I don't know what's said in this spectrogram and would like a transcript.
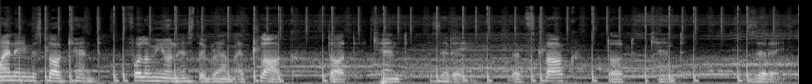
My name is Clark Kent. Follow me on Instagram at clark.kentza. That's clark.kentza.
